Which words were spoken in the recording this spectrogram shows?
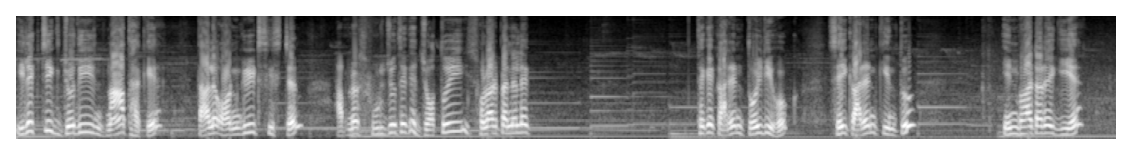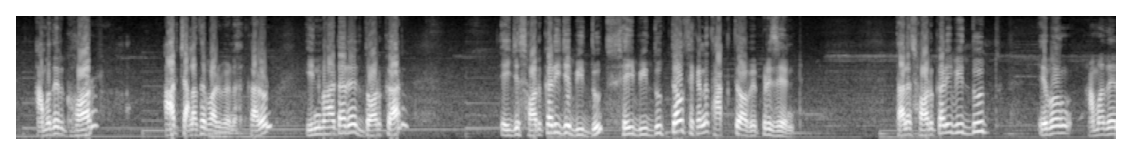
ইলেকট্রিক যদি না থাকে, তাহলে অনগ্রিড সিস্টেম আপনার সূর্য থেকে যতই সোলার প্যানেলে থেকে কারেন্ট তৈরি হোক, সেই কারেন্ট কিন্তু ইনভার্টারে গিয়ে আমাদের ঘর আর চালাতে পারবে না। কারণ ইনভার্টারের দরকার এই যে সরকারি যে বিদ্যুৎ, সেই বিদ্যুৎটাও সেখানে থাকতে হবে প্রেজেন্ট তাহলে সরকারি বিদ্যুৎ এবং আমাদের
